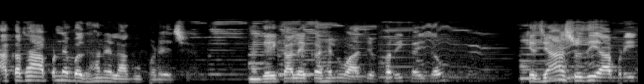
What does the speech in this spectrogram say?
આ કથા આપણને બધાને લાગુ પડે છે. મેં ગઈકાલે કહેલું, આજે ફરી કહી દઉં કે જ્યાં સુધી આપણી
